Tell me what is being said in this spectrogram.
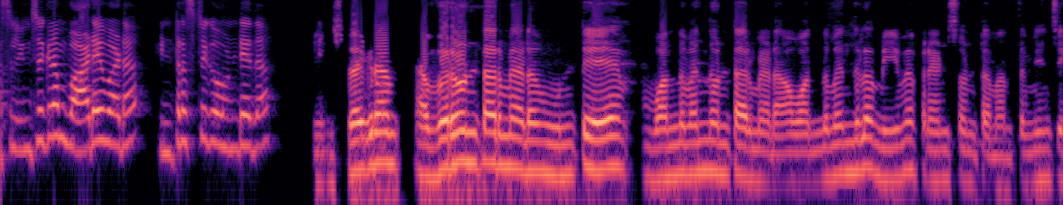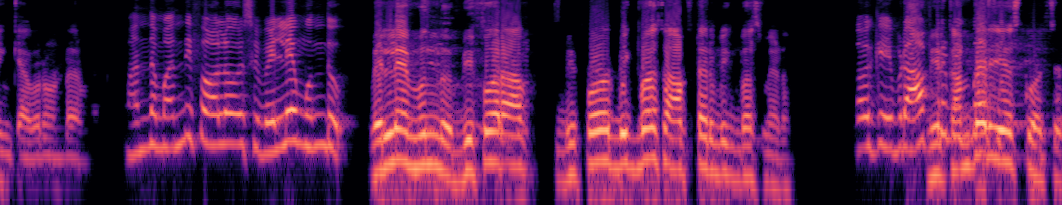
అసలు ఇన్స్టాగ్రామ్ వాడేవాడా? ఇంట్రెస్ట్గా ఉండేదా? ఇన్స్టాగ్రామ్ ఎవరు ఉంటారు మేడం? ఉంటే వంద మంది ఉంటారు మేడం. ఆ వంద మందిలో మేమే ఫ్రెండ్స్ ఉంటాం. అంత మించి ఇంకెవరు ఉంటారు. వంద మంది ఫాలోవర్స్ వెళ్ళే ముందు? వెళ్ళే ముందు. Before before Bigg Boss after Bigg Boss madam. Okay. ఇప్పుడు ఆఫ్టర్ కంపేర్ చేసుకోవచ్చు.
